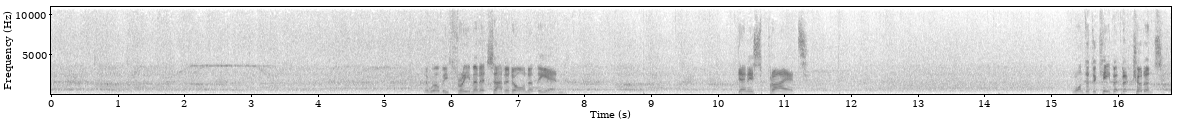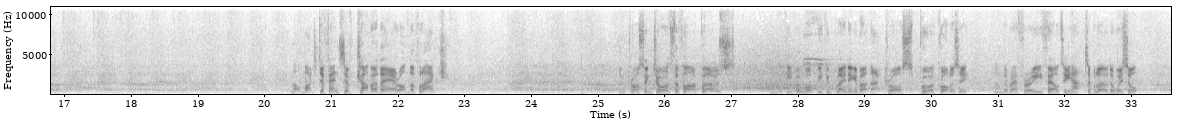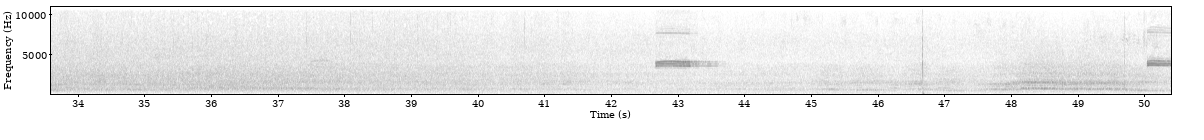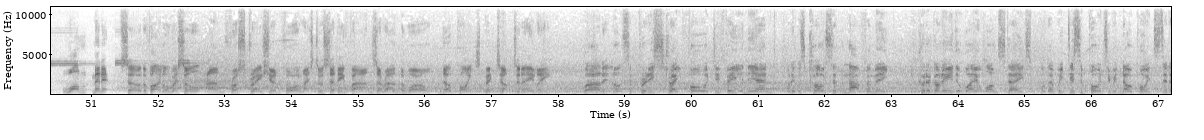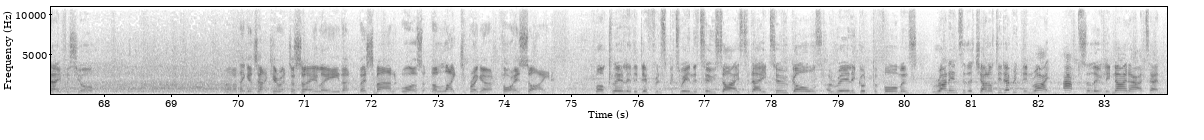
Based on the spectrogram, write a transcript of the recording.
There will be three minutes added on at the end. Dennis Praet. Wanted to keep it but couldn't. Not much defensive cover there on the flank. And crossing towards the far post. And the keeper won't be complaining about that cross. Poor quality. And the referee felt he had to blow the whistle. One minute, so the final whistle and frustration for Leicester City fans around the world. No points picked up today, Lee. Well, it looks a pretty straightforward defeat in the end, but it was closer than that for me. It could have gone either way at one stage, but they'll be disappointed with no points today for sure. Well, I think it's accurate to say, Lee, that this man was the light bringer for his side. Well, clearly the difference between the two sides today. Two goals, a really good performance, ran into the channel, did everything right. Absolutely, 9 out of 10.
